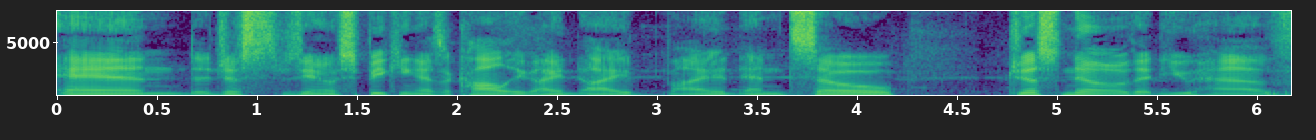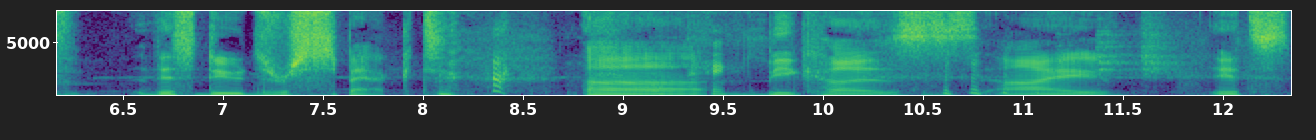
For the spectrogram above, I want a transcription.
And just you know, speaking as a colleague, I I, I and so just know that you have this dude's respect uh, because I it's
